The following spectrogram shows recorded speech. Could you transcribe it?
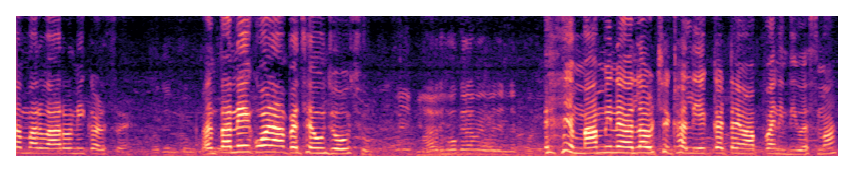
તમારો વારો નીકળશે. અને તને કોણ આપે છે હું જોઉં છું. મામીને અલાઉડ છે ખાલી એક જ ટાઈમ આપવાની દિવસમાં.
